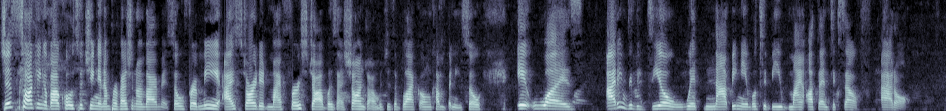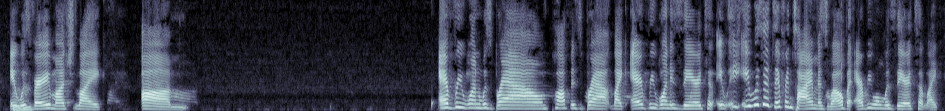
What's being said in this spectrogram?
just talking about code switching in a professional environment. So for me, I started my first job was at Sean John, which is a black owned company. So it was I didn't really deal with not being able to be my authentic self at all. It mm-hmm. was very much like um everyone was brown puff is brown like everyone is there to it, it, it was a different time as well but everyone was there to like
